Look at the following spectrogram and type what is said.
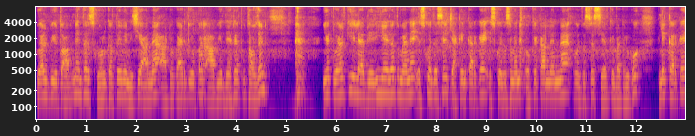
twelve भी तो आपने इधर स्क्रॉल करते हुए नीचे आना है ऑटो कैट के ऊपर। आप ये देख रहे हैं टू थाउज़ेंड ये ट्वेल्व की लाइब्रेरी है इधर। तो मैंने इसको इधर से चेक इन करके इसको इधर से मैंने ओके कर लेना है और इधर से सेव के बटन को क्लिक करके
